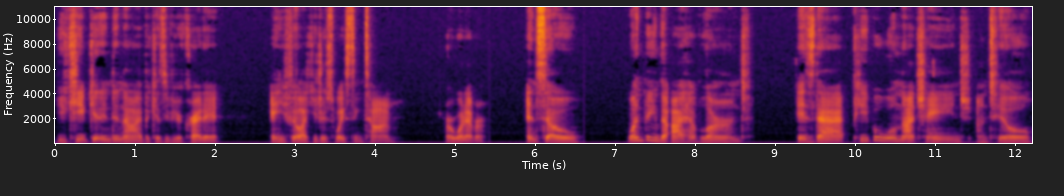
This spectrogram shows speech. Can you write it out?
You keep getting denied because of your credit, and you feel like you're just wasting time or whatever. And so, one thing that I have learned is that people will not change until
